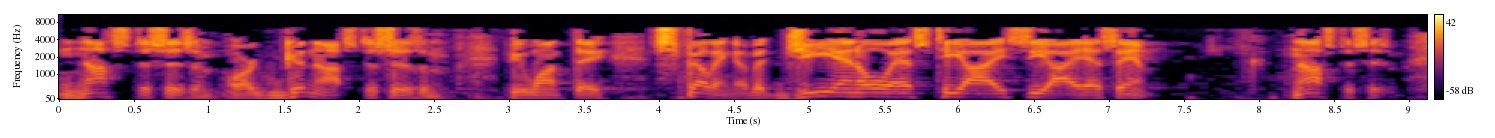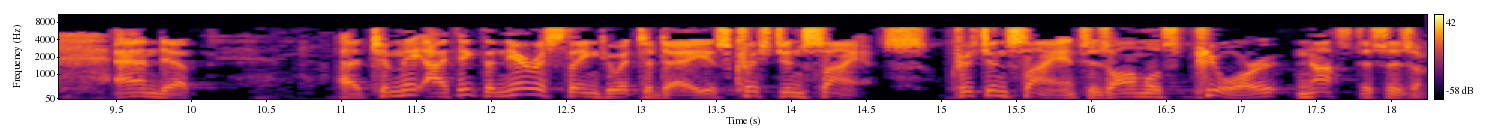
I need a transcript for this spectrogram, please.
Gnosticism or Gnosticism, if you want the spelling of it. G-N-O-S-T-I-C-I-S-M. Gnosticism. And uh, uh, to me, I think the nearest thing to it today is Christian science. Christian science is almost pure Gnosticism.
